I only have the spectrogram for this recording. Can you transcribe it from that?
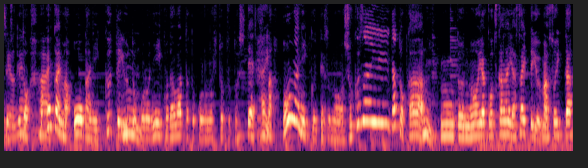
ですけどね。はい。今回、まあ、オーガニックっていうところにこだわったところの一つとして、はい。まあ、オーガニックってその食材だとか、うん。うんと農薬を使わない野菜っていう、まあ、そういった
